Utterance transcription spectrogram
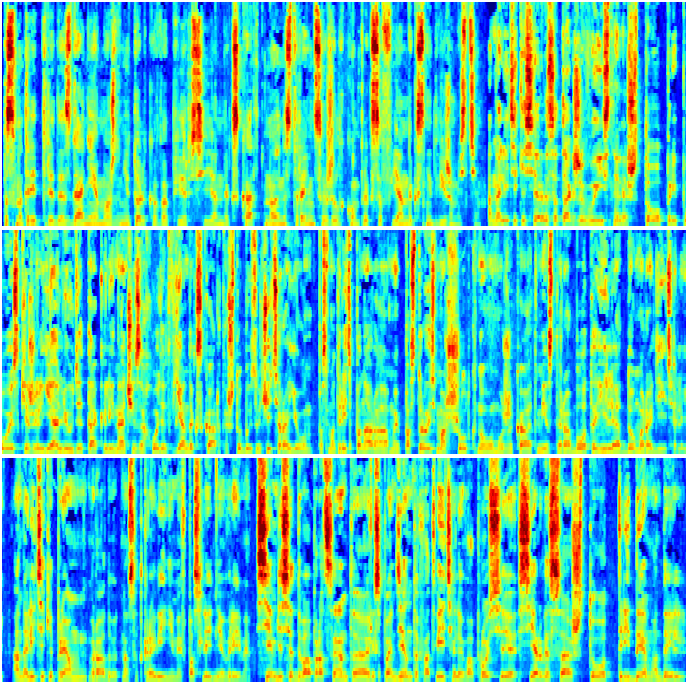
Посмотреть 3D-здание можно не только в веб-версии Яндекс.Карт, но и на страницах жилых комплексов Яндекс недвижимости. Аналитики сервиса также выяснили, что при поиске жилья люди так или иначе заходят в Яндекс карты, чтобы изучить район, посмотреть панорамы, построить маршрут к новому ЖК от места работы или от дома родителей. Аналитики прям радуют нас откровениями в последнее время. 72% респондентов ответили в вопросе сервиса, что 3D-модель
